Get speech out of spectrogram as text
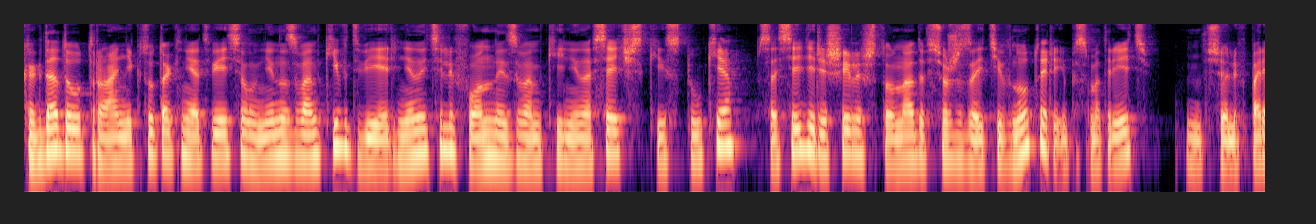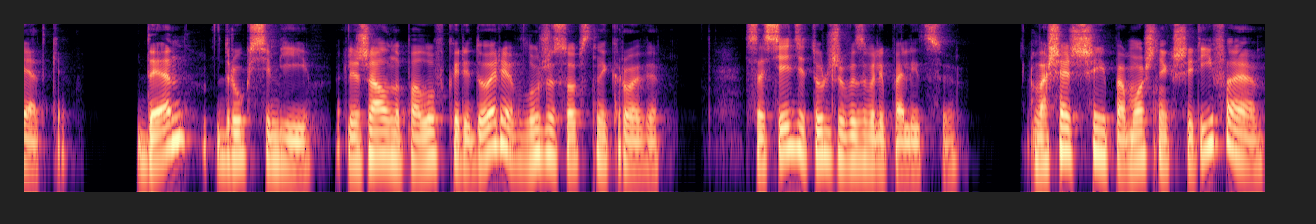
Когда до утра никто так не ответил ни на звонки в дверь, ни на телефонные звонки, ни на всяческие стуки, соседи решили, что надо все же зайти внутрь и посмотреть, все ли в порядке. Дэн, друг семьи, лежал на полу в коридоре в луже собственной крови. Соседи тут же вызвали полицию. Вошедший помощник шерифа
